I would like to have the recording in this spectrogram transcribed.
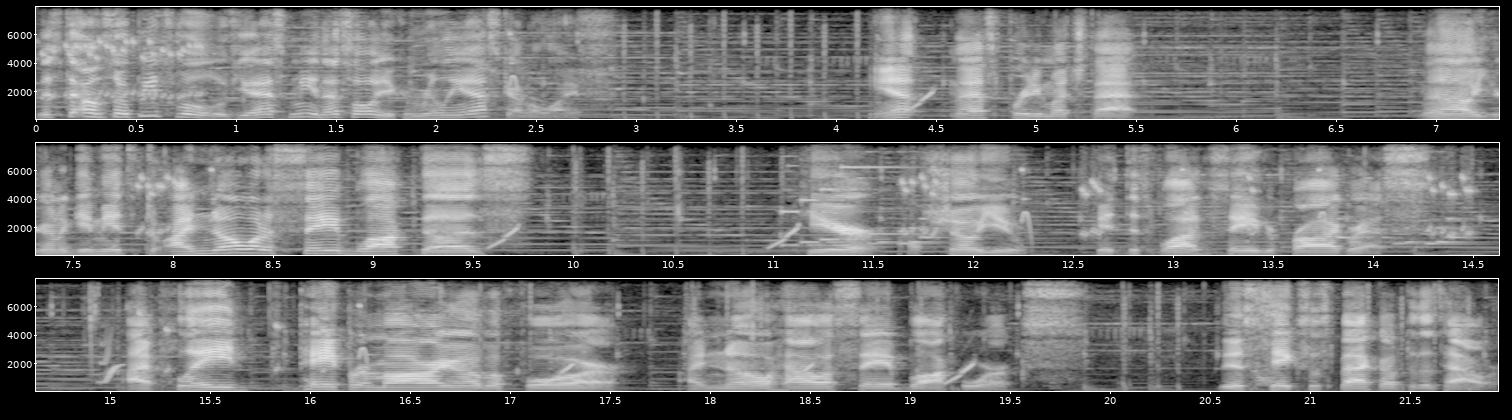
This town's so peaceful, if you ask me, that's all you can really ask out of life. Yep, that's pretty much that. No, you're gonna give me a I know what a save block does. Here, I'll show you. Hit this block to save your progress. I played Paper Mario before. I know how a save block works. This takes us back up to the tower.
